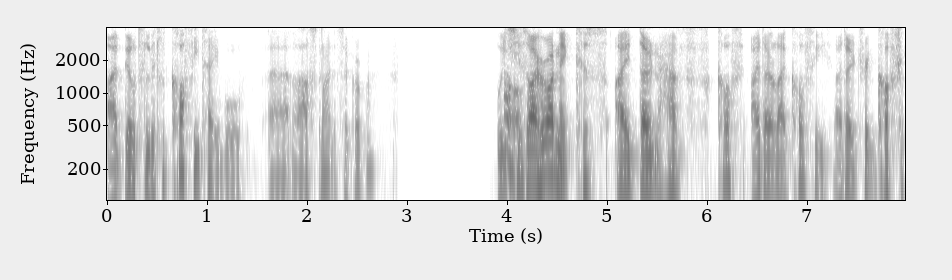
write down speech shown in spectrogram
I built a little coffee table uh, last night, Sagraba, which Oh. is ironic because I don't have coffee. I don't like coffee. I don't drink coffee.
